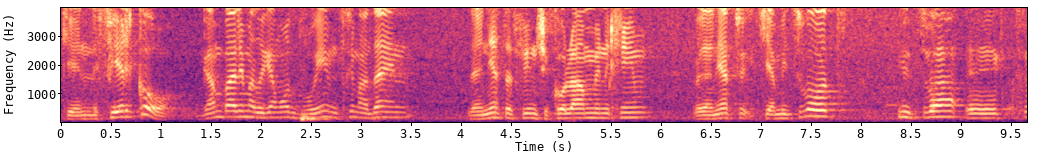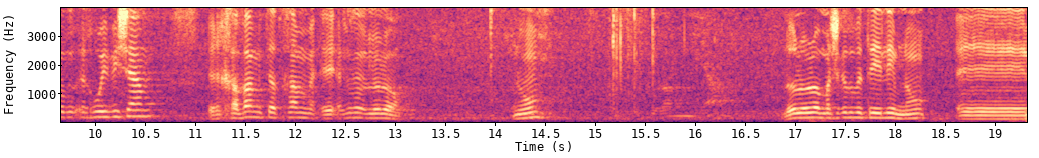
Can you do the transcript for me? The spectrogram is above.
כן, לפי ערכו. גם בעלי מדרגה מאוד גבוהים צריכים עדיין להניח את התפילין שכל העם מניחים ולהניח, כי המצוות, מצווה, אה, איך הוא הביא שם? רחבה מצדך, אה, לא, לא, נו. לא, לא, לא, מה שכתוב בתהילים, נו. אה,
